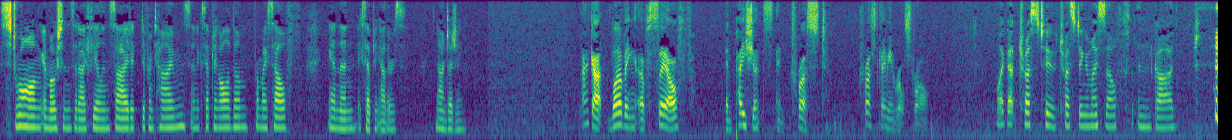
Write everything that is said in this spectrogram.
strong emotions that I feel inside at different times and accepting all of them for myself and then accepting others, non judging. I got loving of self and patience and trust. Trust came in real strong. Well, I got trust too, trusting in myself and God.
